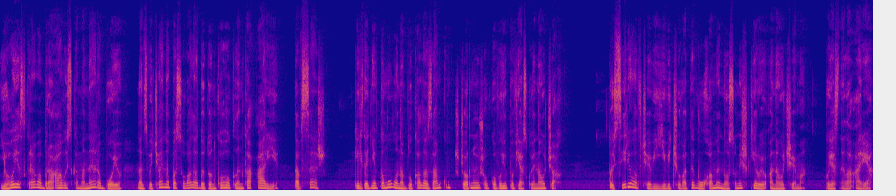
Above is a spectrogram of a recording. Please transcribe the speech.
Його яскрава браавоська манера бою надзвичайно пасувала до тонкого клинка Арії, та все ж. Кілька днів тому вона блукала замком з чорною шовковою пов'язкою на очах. То Сіріо вчив її відчувати вухами, носом і шкірою, а не очима, пояснила Арія.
